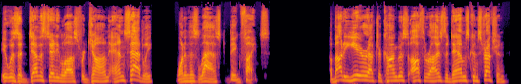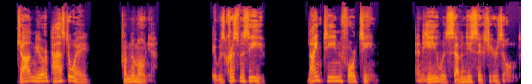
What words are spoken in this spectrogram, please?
it was a devastating loss for John and sadly, one of his last big fights. About a year after Congress authorized the dam's construction, John Muir passed away from pneumonia. It was Christmas Eve, 1914, and he was 76 years old.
